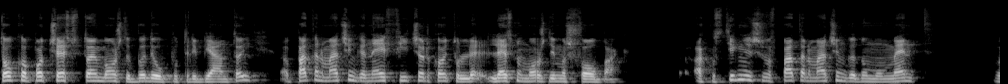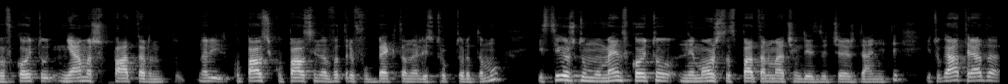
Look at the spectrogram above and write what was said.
толкова по-често той може да бъде употребян. Той, патърн матчинга не е фичър, който лесно може да имаш фолбак. Ако стигнеш в патърн матчинга до момент, в който нямаш патърн, нали, копал си, копал си навътре в обекта, нали, структурата му, и стигаш до момент, в който не можеш с патърн матчинг да извлечеш данните, и тогава трябва да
